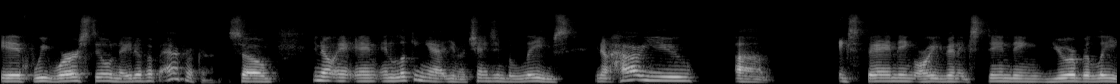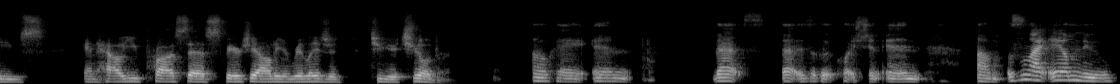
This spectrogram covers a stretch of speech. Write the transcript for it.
if we were still native of Africa. So, you know, and, and looking at, you know, changing beliefs, you know, how are you um, expanding or even extending your beliefs and how you process spirituality and religion to your children? Okay. And that's, that is a good question. And um, since I am new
